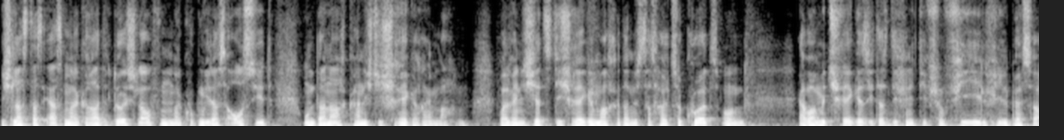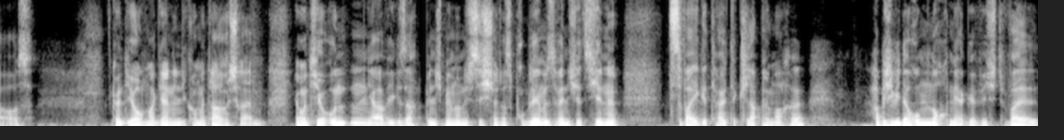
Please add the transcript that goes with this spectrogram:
Ich lasse das erstmal gerade durchlaufen, mal gucken wie das aussieht und danach kann ich die Schräge reinmachen. Weil wenn ich jetzt die Schräge mache, dann ist das halt zu kurz und ja, aber mit Schräge sieht das definitiv schon viel, viel besser aus. Könnt ihr auch mal gerne in die Kommentare schreiben. Ja, und hier unten, ja, wie gesagt, bin ich mir noch nicht sicher. Das Problem ist, wenn ich jetzt hier eine zweigeteilte Klappe mache, habe ich wiederum noch mehr Gewicht, weil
